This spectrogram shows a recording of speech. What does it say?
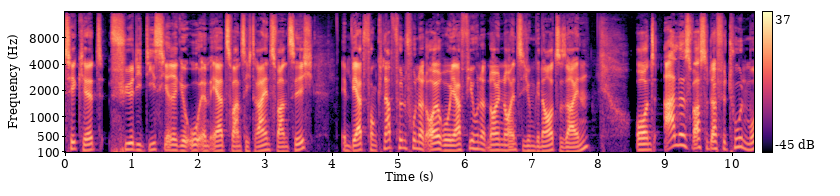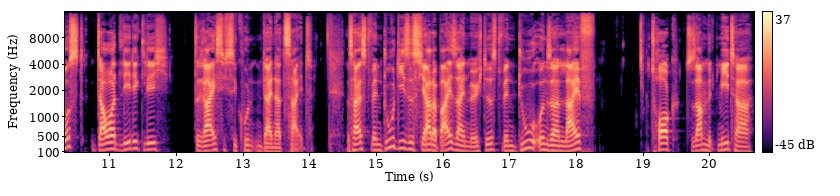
Ticket für die diesjährige OMR 2023 im Wert von knapp 500 Euro, ja 499 um genau zu sein. Und alles, was du dafür tun musst, dauert lediglich 30 Sekunden deiner Zeit. Das heißt, wenn du dieses Jahr dabei sein möchtest, wenn du unseren Live-Talk zusammen mit Meta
